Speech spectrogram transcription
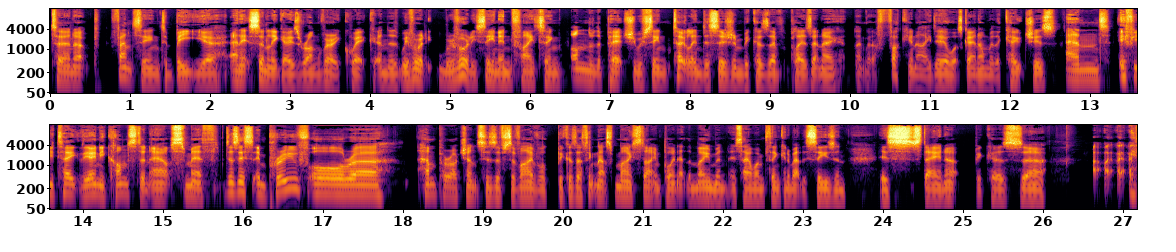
turn up fancying to beat you, and it suddenly goes wrong very quick. And we've already we've already seen infighting on the pitch. We've seen total indecision because the players don't know. I've got a fucking idea what's going on with the coaches. And if you take the only constant out, Smith, does this improve or? Uh, hamper our chances of survival because I think that's my starting point at the moment is how I'm thinking about the season is staying up because uh, I, I,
